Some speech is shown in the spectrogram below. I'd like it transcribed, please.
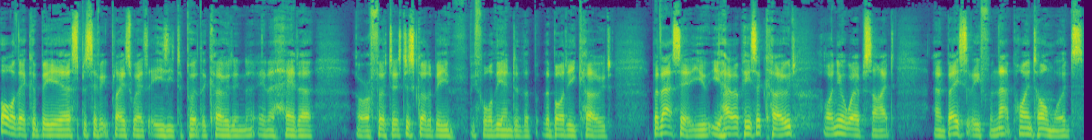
or there could be a specific place where it's easy to put the code in in a header or a footer. It's just got to be before the end of the, the body code. But that's it. You you have a piece of code on your website, and basically from that point onwards,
